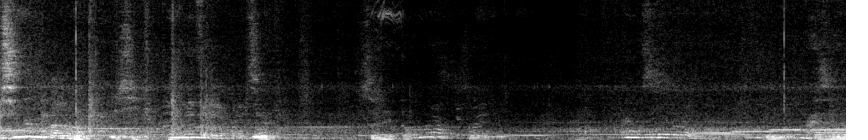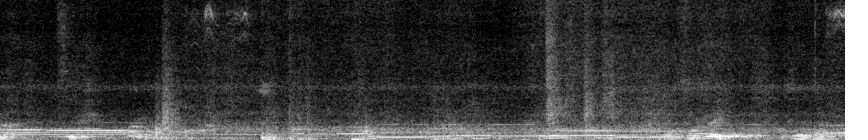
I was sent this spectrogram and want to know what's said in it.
石なのかな石天然石だから石、うん、それとそれあそれとうん、それがすごい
